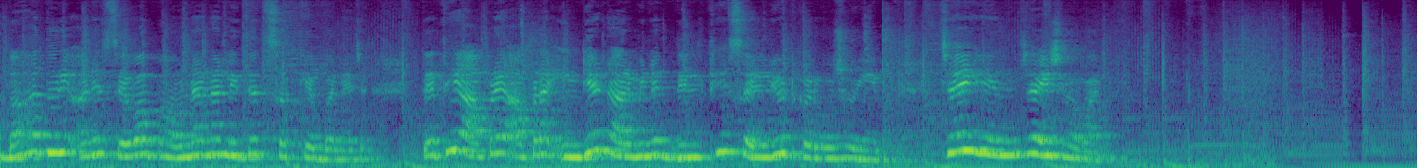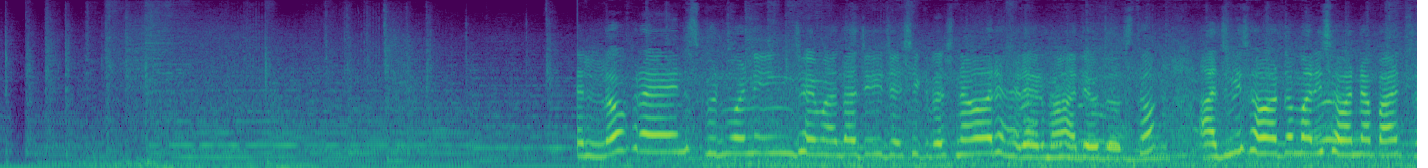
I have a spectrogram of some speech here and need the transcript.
બહાદુરી અને સેવા ભાવનાના લીધે જ શક્ય બને છે. તેથી આપણે આપણા ઇન્ડિયન આર્મીને દિલથી સેલ્યુટ કરવું જોઈએ. જય હિન્દ, જય જવાન. હેલો ફ્રેન્ડ્સ ગુડ મોર્નિંગ જય માતાજી, જય શ્રી કૃષ્ણ. ઓર હરે મહાદેવ દોસ્તો. આજની સવાર તો મારી સવારના પાંચ,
